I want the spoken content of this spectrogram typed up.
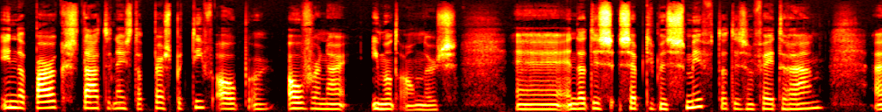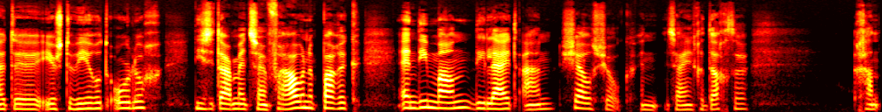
in dat park staat ineens dat perspectief open, over naar iemand anders. Uh, en dat is Septimus Smith, dat is een veteraan uit de Eerste Wereldoorlog. Die zit daar met zijn vrouw in het park. En die man die leidt aan shellshock. En zijn gedachten gaan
